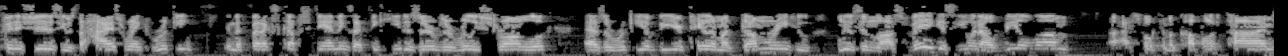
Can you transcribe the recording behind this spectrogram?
finishes. He was the highest ranked rookie in the FedEx Cup standings. I think he deserves a really strong look as a Rookie of the Year. Taylor Montgomery, who lives in Las Vegas, UNLV alum. Uh, I spoke to him a couple of times.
